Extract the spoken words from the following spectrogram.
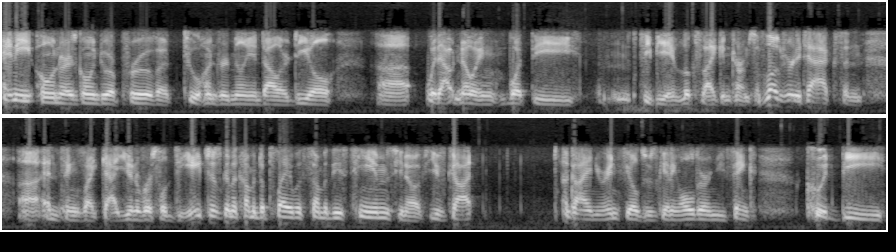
any owner is going to approve a $200 million deal uh, without knowing what the CBA looks like in terms of luxury tax and uh, and things like that. Universal DH is going to come into play with some of these teams. You know, if you've got a guy in your infield who's getting older and you think could be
